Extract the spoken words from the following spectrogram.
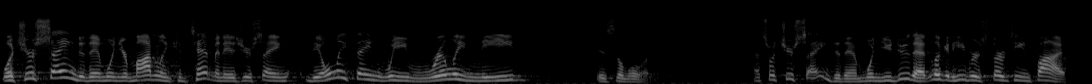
what you're saying to them when you're modeling contentment is you're saying the only thing we really need is the Lord. That's what you're saying to them when you do that. Look at Hebrews 13 5.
